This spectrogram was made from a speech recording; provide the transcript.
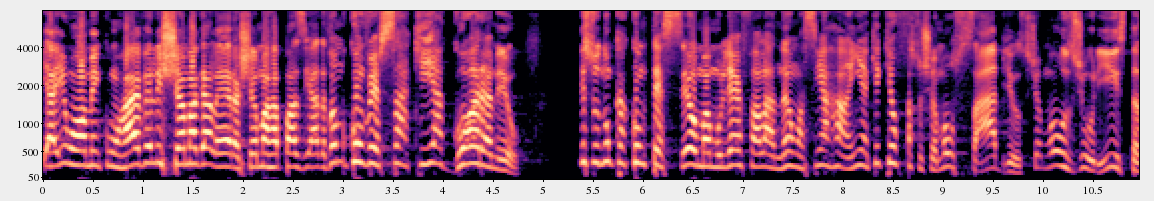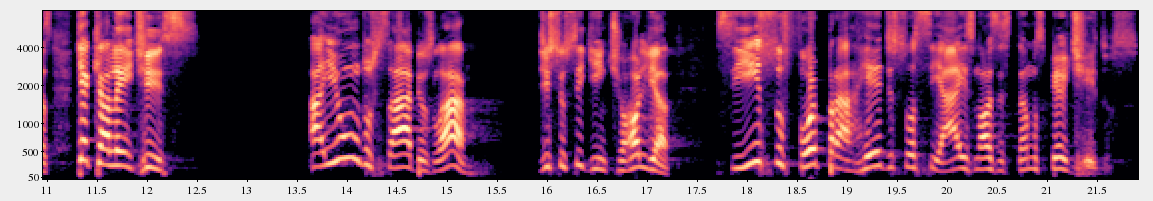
E aí um homem com raiva, ele chama a galera, chama a rapaziada, vamos conversar aqui agora, meu. Isso nunca aconteceu, uma mulher falar, não, assim a rainha, o que, que eu faço? Chamou os sábios, chamou os juristas, o que, que a lei diz? Aí um dos sábios lá disse o seguinte: olha, se isso for para redes sociais, nós estamos perdidos.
